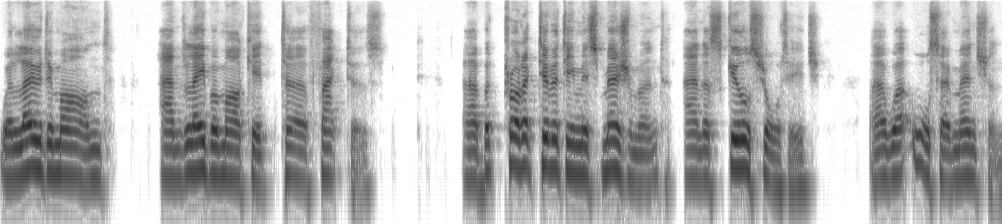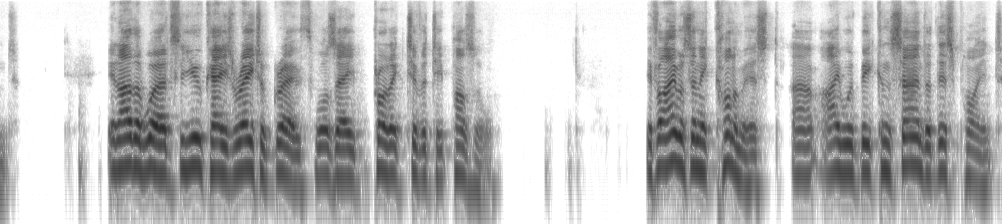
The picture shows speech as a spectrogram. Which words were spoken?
were low demand and labour market uh, factors. Uh, but productivity mismeasurement and a skills shortage uh, were also mentioned. In other words, the UK's rate of growth was a productivity puzzle. If I was an economist, uh, I would be concerned at this point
